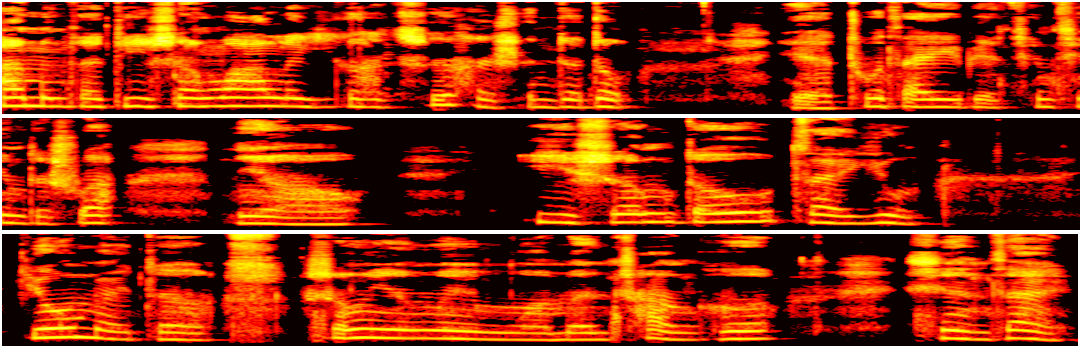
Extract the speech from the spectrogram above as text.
他们在地上挖了一个很深很深的洞，野兔在一边轻轻地说：“鸟一生都在用优美的声音为我们唱歌，现在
